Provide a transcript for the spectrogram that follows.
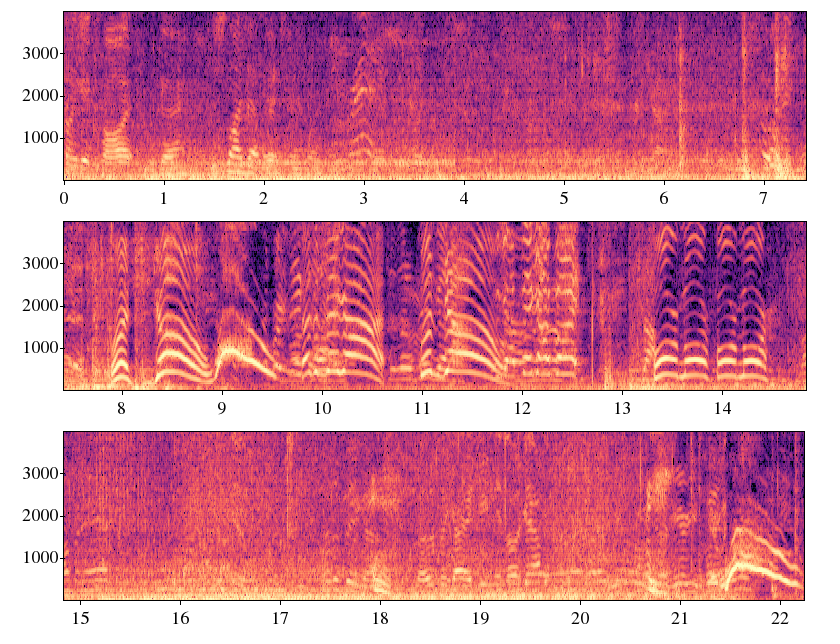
Gonna get caught. Okay. Just slide that way. Let's go! Woo! That's a big eye! Let's go! We got big eye bites. Four more, four more. Another big eye. Another big eye. Can you look out? Woo!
